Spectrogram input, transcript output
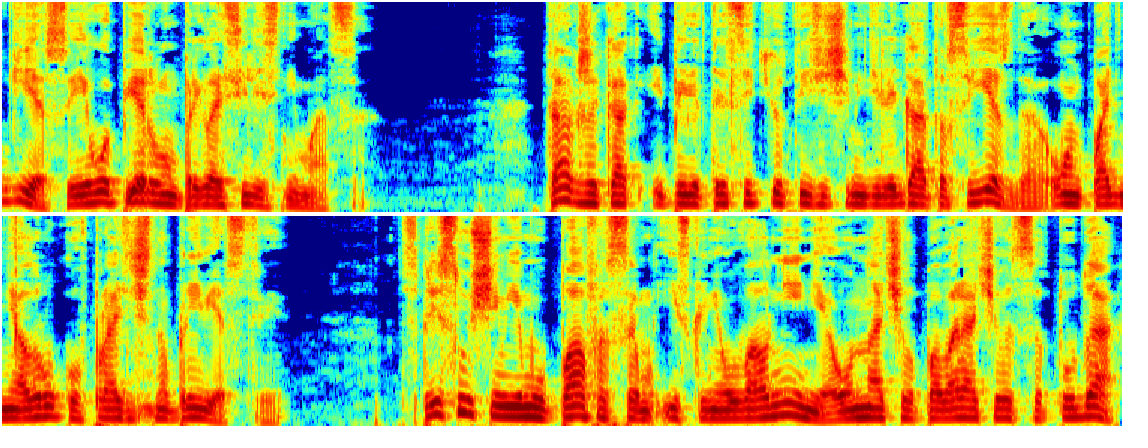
Гесс, и его первым пригласили сниматься. Так же, как и перед 30 тысячами делегатов съезда, он поднял руку в праздничном приветствии. С присущим ему пафосом искреннего волнения он начал поворачиваться туда,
